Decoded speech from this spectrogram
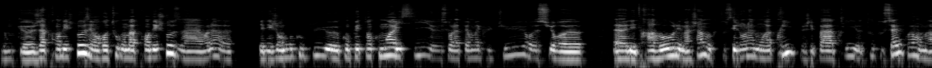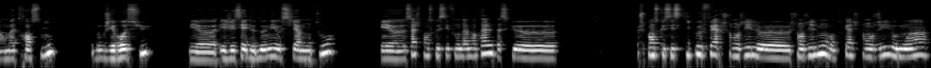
Donc, euh, j'apprends des choses et en retour, on m'apprend des choses. Voilà, il y a des gens beaucoup plus euh, compétents que moi ici euh, sur la permaculture, sur euh, les travaux, les machins. Donc, tous ces gens-là m'ont appris. J'ai pas appris tout tout seul, quoi. On m'a, on m'a transmis. Et donc, j'ai reçu et, et j'essaye de donner aussi à mon tour. Et ça, je pense que c'est fondamental parce que je pense que c'est ce qui peut faire changer le changer le monde, en tout cas changer au moins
